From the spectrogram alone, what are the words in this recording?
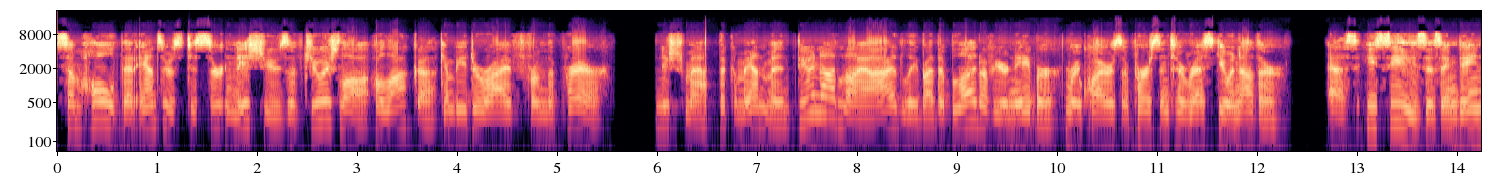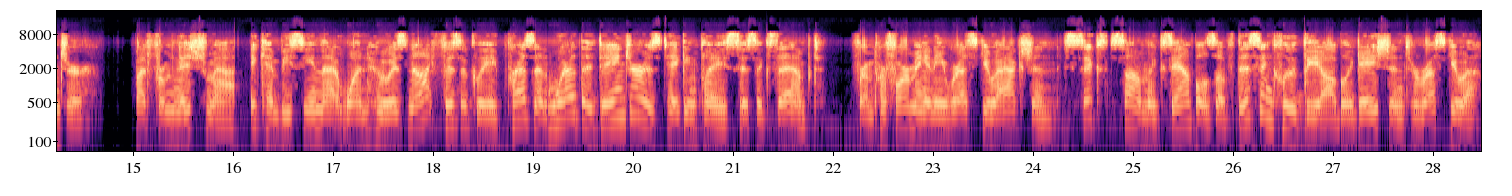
Some hold that answers to certain issues of Jewish law, halakha, can be derived from the prayer. Nishmat, the commandment, do not lie idly by the blood of your neighbor, requires a person to rescue another. As he sees is in danger. But from Nishmat, it can be seen that one who is not physically present where the danger is taking place is exempt from performing any rescue action. 6. Some examples of this include the obligation to rescue a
